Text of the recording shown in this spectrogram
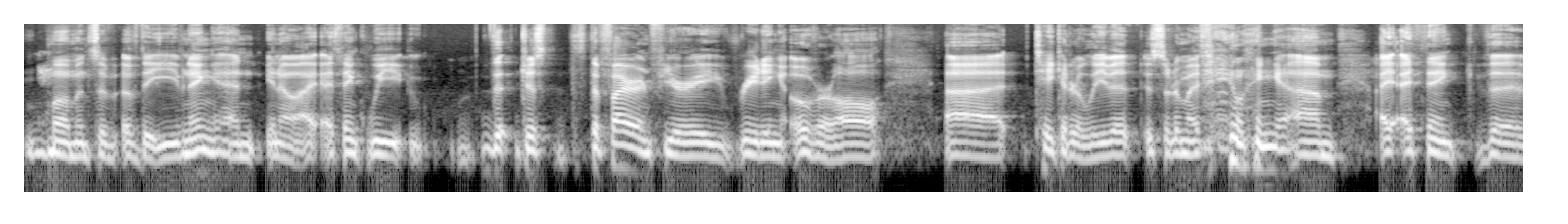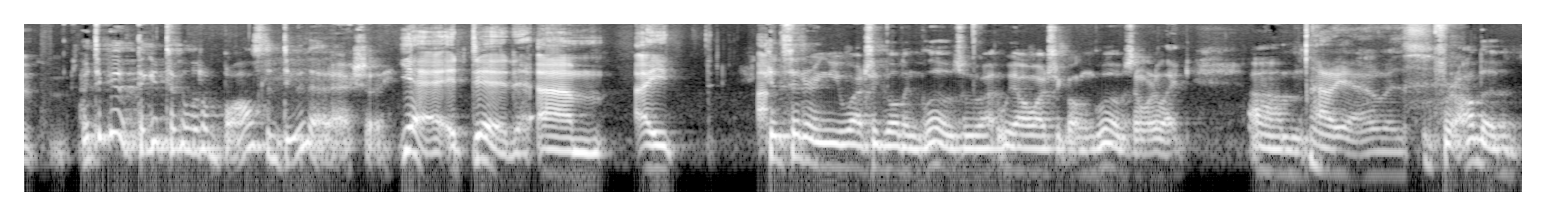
moments of, of the evening, and you know, I, I think we the, just the Fire and Fury reading overall. Uh, take it or leave it is sort of my feeling. Um, I, I think the I think I think it took a little balls to do that. Actually, yeah, it did. Um, I considering you watch the Golden Globes, we we all watch the Golden Globes, and we're like, Oh yeah, it was. for all the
